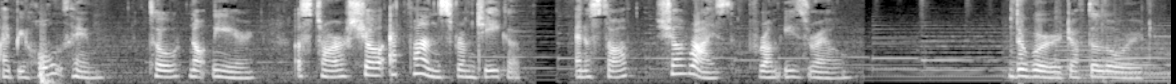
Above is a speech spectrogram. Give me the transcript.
I behold him, though not near. A star shall advance from Jacob, and a staff shall rise from Israel. The word of the Lord.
